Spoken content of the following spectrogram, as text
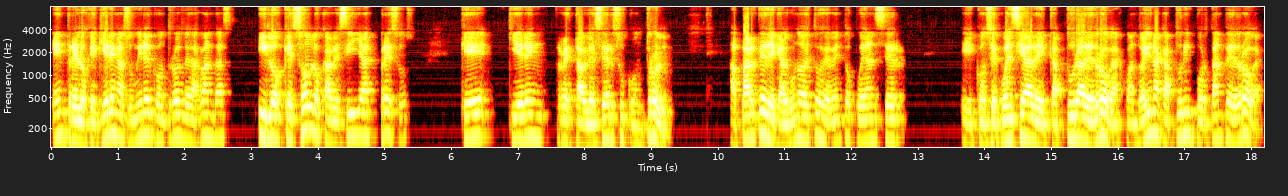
entre los que quieren asumir el control de las bandas y los que son los cabecillas presos que quieren restablecer su control. Aparte de que algunos de estos eventos puedan ser eh, consecuencia de captura de drogas, cuando hay una captura importante de drogas,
